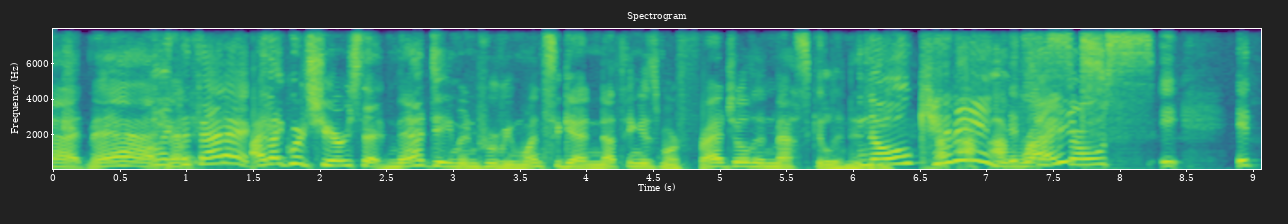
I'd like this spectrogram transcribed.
Matt, Matt, Like, Matt. pathetic. I like what Cher said. Matt Damon proving once again nothing is more fragile than masculinity. No kidding, It's right? just so it, it.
